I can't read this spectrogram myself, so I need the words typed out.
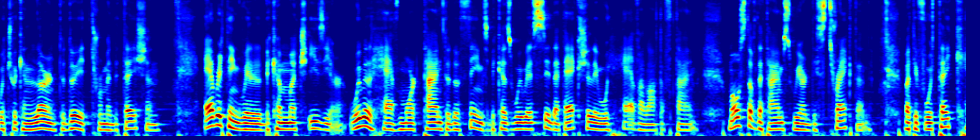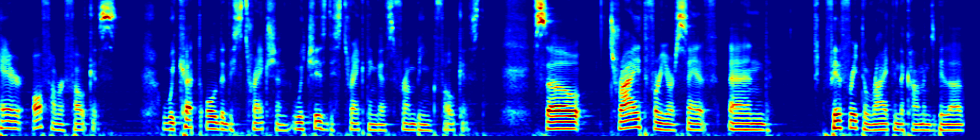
which we can learn to do it through meditation, everything will become much easier. We will have more time to do things because we will see that actually we have a lot of time. Most of the times we are distracted, but if we take care of our focus, we cut all the distraction which is distracting us from being focused. So try it for yourself and feel free to write in the comments below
